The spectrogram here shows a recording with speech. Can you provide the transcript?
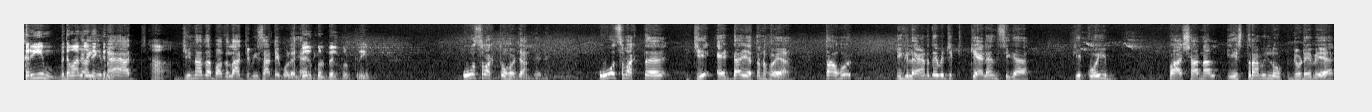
ਕਰੀਮ ਵਿਦਵਾਨਾਂ ਦੇ ਕਰੀਮ ਹੈ ਕਰੀਮ ਅੱਜ ਹਾਂ। ਜਿਨ੍ਹਾਂ ਦਾ ਬਦਲ ਅੱਜ ਵੀ ਸਾਡੇ ਕੋਲੇ ਹੈ। ਬਿਲਕੁਲ ਬਿਲਕੁਲ ਕਰੀਮ। ਉਸ ਵਕਤ ਹੋ ਜਾਂਦੇ ਨੇ। ਉਸ ਵਕਤ ਜੇ ਐਡਾ ਯਤਨ ਹੋਇਆ ਤਾਂ ਉਹ ਇੰਗਲੈਂਡ ਦੇ ਵਿੱਚ ਇੱਕ ਚੈਲੰਜ ਸੀਗਾ ਕਿ ਕੋਈ ਭਾਸ਼ਾ ਨਾਲ ਇਸ ਤਰ੍ਹਾਂ ਵੀ ਲੋਕ ਜੁੜੇ ਹੋਏ ਆ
